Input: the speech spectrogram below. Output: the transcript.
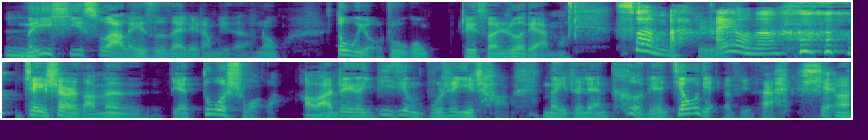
嗯梅西、苏亚雷斯在这场比赛当中都有助攻，这算热点吗？算吧这。个还有呢？这事儿咱们别多说了，好吧？嗯这个毕竟不是一场美职联特别焦点的比赛 是，啊。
